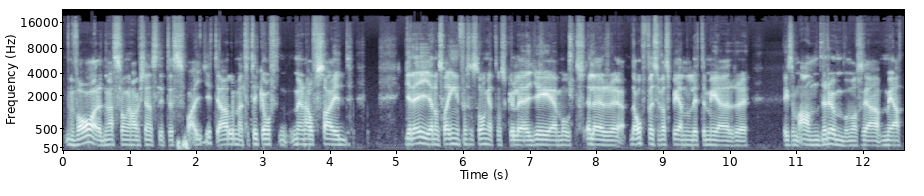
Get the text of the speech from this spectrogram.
VAR den här säsongen har känts lite svajigt i allmänt. Jag tycker off, med den här offside grejen de sa inför säsongen att de skulle ge mot, eller eh, de offensiva spelarna lite mer eh, liksom andrum vad man ska säga, med att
